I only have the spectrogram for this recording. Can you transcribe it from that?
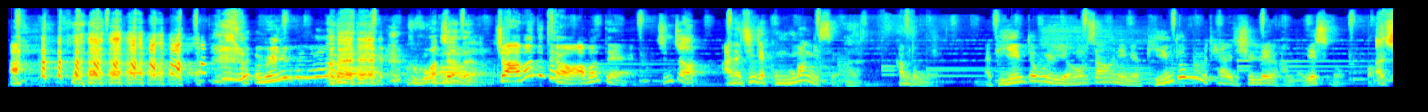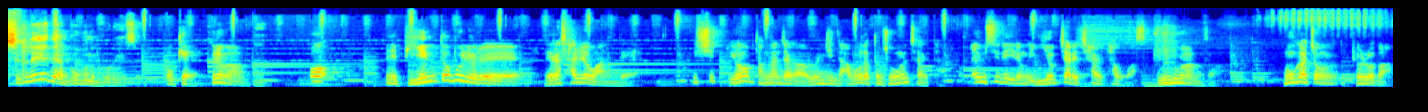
왜 이렇게 물어요? 궁금하잖아요. 저 아반떼 타요. 아반떼. 진짜? 아니 진짜 궁금한 게 있어요. 네. 감독님. 아, BMW 영업 사원이면 BMW 타야지 신뢰가 간다. 예스 노. 아, 신뢰에 대한 부분은 모르겠어요. 오케이. 그러면 네. 어 근데 BMW를 내가 살려고 하는데 이 씨, 영업 담당자가 왠지 나보다 더 좋은 차를 타. M3 이런 거 2억짜리 차를 타고 왔어. 부르면서 뭔가 좀 별로다.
